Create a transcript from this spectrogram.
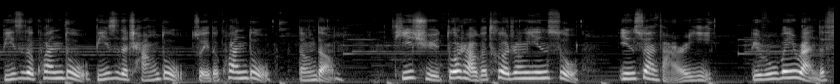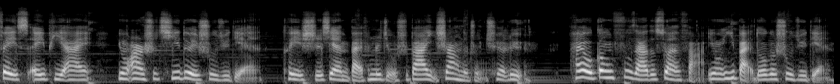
鼻子的宽度、鼻子的长度、嘴的宽度等等，提取多少个特征因素，因算法而异。比如微软的 Face API 用二十七对数据点可以实现百分之九十八以上的准确率，还有更复杂的算法用一百多个数据点。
